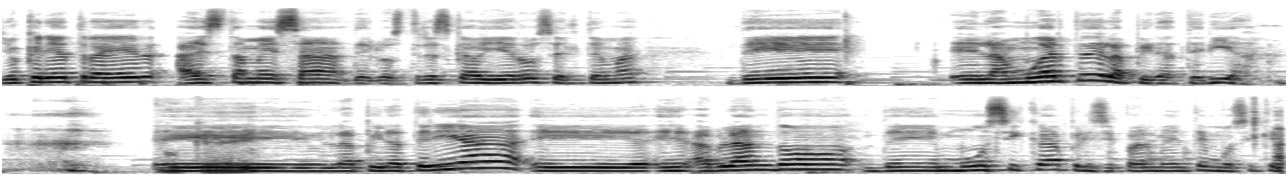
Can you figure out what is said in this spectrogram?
yo quería traer a esta mesa de los tres caballeros el tema de eh, la muerte de la piratería. Eh, la piratería, eh, eh, hablando de música, principalmente música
